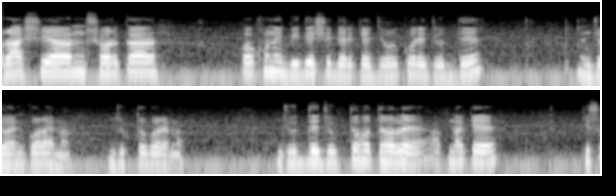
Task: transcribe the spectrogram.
রাশিয়ান সরকার কখনোই বিদেশিদেরকে জোর করে যুদ্ধে জয়েন করায় না, যুক্ত করে না। যুদ্ধে যুক্ত হতে হলে আপনাকে কিছু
